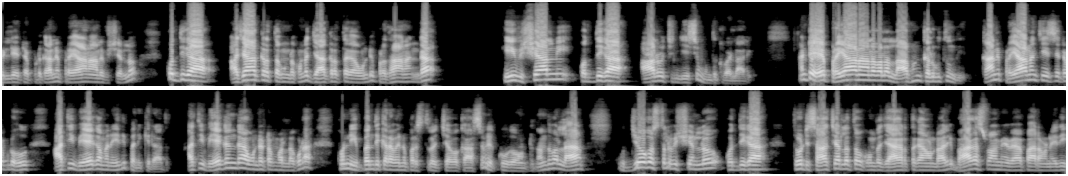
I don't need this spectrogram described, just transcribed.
వెళ్ళేటప్పుడు కానీ ప్రయాణాల విషయంలో కొద్దిగా అజాగ్రత్తగా ఉండకుండా జాగ్రత్తగా ఉండి ప్రధానంగా ఈ విషయాల్ని కొద్దిగా ఆలోచన చేసి ముందుకు వెళ్ళాలి. అంటే ప్రయాణాల వల్ల లాభం కలుగుతుంది. కానీ ప్రయాణం చేసేటప్పుడు అతి వేగం అనేది పనికిరాదు. అతి వేగంగా ఉండటం వల్ల కూడా కొన్ని ఇబ్బందికరమైన పరిస్థితులు వచ్చే అవకాశం ఎక్కువగా ఉంటుంది. అందువల్ల ఉద్యోగస్తుల విషయంలో కొద్దిగా తోటి సహచరులతో కొంత జాగ్రత్తగా ఉండాలి. భాగస్వామ్య వ్యాపారం అనేది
